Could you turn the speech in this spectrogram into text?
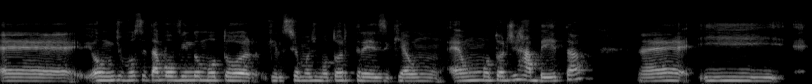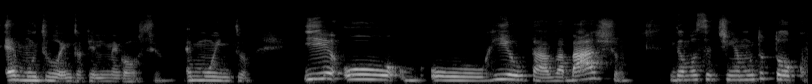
é, onde você estava ouvindo o motor, que eles chamam de motor 13, que é um, é um motor de rabeta, né? E é muito lento aquele negócio, é muito. E o, o rio estava baixo, então você tinha muito toco.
